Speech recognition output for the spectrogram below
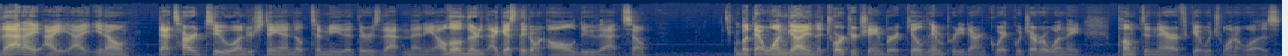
that I, I, I you know that's hard to understand to me that there's that many although I guess they don't all do that so but that one guy in the torture chamber it killed him pretty darn quick whichever one they pumped in there I forget which one it was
